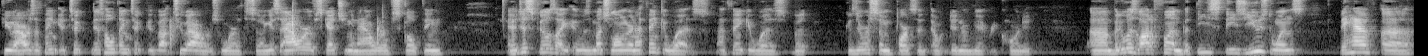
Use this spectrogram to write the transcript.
few hours, I think it took this whole thing took about two hours worth. So I guess hour of sketching, an hour of sculpting. It just feels like it was much longer, and I think it was. I think it was, but because there were some parts that didn't get recorded. Um, but it was a lot of fun. But these these used ones, they have uh,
